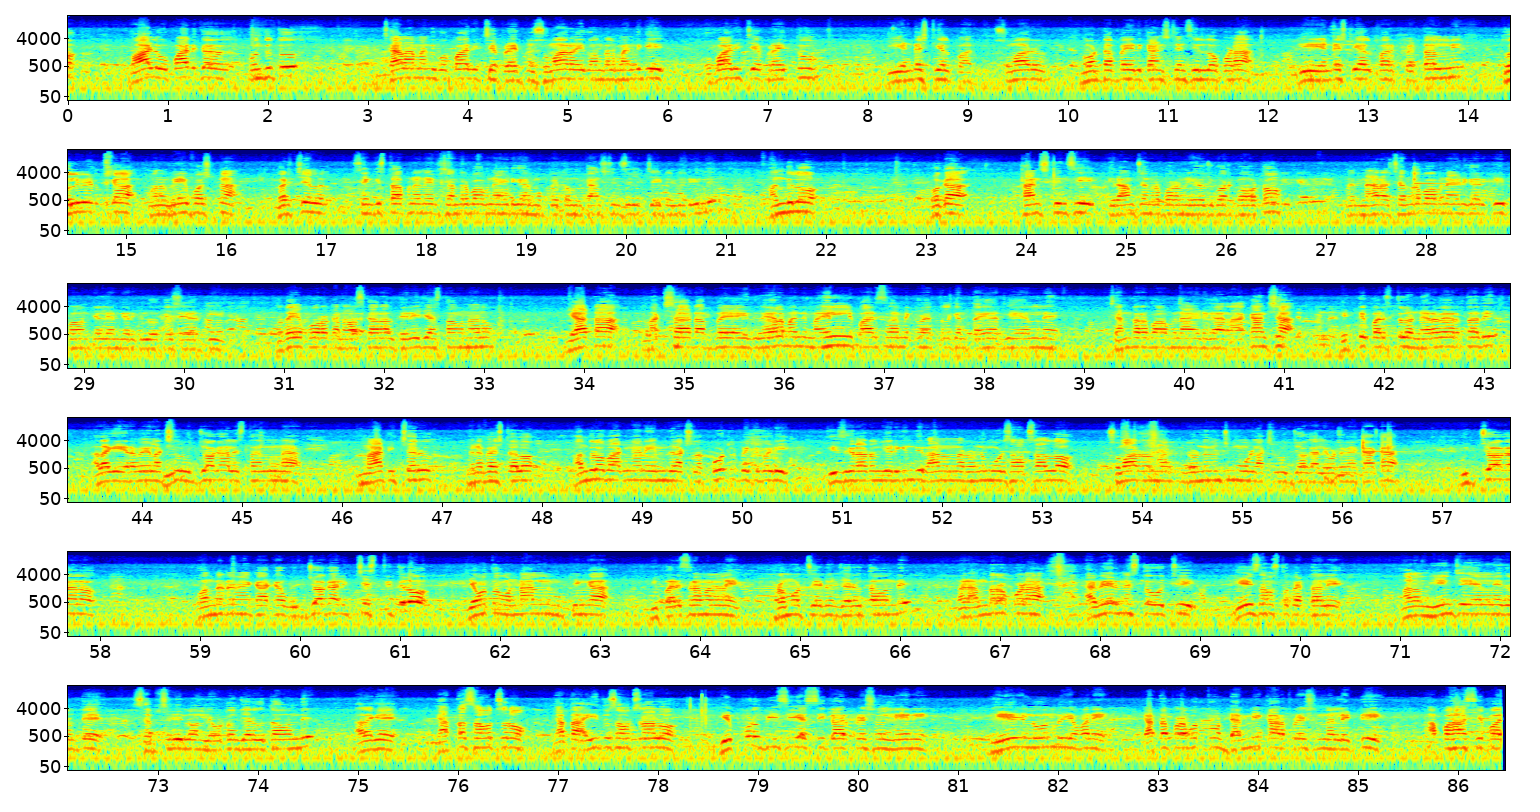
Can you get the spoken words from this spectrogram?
వాళ్ళు ఉపాధి పొందుతూ చాలామందికి ఉపాధి ఇచ్చే ప్రయత్నం సుమారు ఐదు వందల మందికి ఉపాధి ఇచ్చే ప్రయత్నం ఈ ఇండస్ట్రియల్ పార్క్. సుమారు నూట డెబ్బై ఐదు కాన్స్టిట్యున్సీల్లో కూడా ఈ ఇండస్ట్రియల్ పార్క్ పెట్టాలని తొలి విడతగా మనం మే ఫస్ట్న వర్చువల్ శంకుస్థాపన అనేది చంద్రబాబు నాయుడు గారు ముప్పై తొమ్మిది కాన్స్టిట్యున్సీలు చేయడం జరిగింది. అందులో ఒక కాన్స్టిట్యున్సీ ఈ రామచంద్రపురం నియోజకవర్గం అవటం మరి నారా చంద్రబాబు నాయుడు గారికి పవన్ కళ్యాణ్ గారికి లోకేష్ గారికి హృదయపూర్వక నమస్కారాలు తెలియజేస్తా ఉన్నాను. ఏటా లక్ష డెబ్బై ఐదు వేల మంది మహిళల్ని పారిశ్రామికవేత్తల కింద తయారు చేయాలనే చంద్రబాబు నాయుడు గారి ఆకాంక్ష ఎట్టి పరిస్థితుల్లో నెరవేరుతుంది. అలాగే ఇరవై లక్షల ఉద్యోగాలు ఇస్తానన్న మాట ఇచ్చారు మేనిఫెస్టోలో. అందులో భాగంగానే ఎనిమిది లక్షల కోట్లు పెట్టుబడి తీసుకురావడం జరిగింది. రానున్న రెండు మూడు సంవత్సరాల్లో సుమారు రెండు రెండు నుంచి మూడు లక్షల ఉద్యోగాలు ఇవ్వడమే కాక ఉద్యోగాలు పొందడమే కాక ఉద్యోగాలు ఇచ్చే స్థితిలో యువత ఉండాలని ముఖ్యంగా ఈ పరిశ్రమల్ని ప్రమోట్ చేయడం జరుగుతూ ఉంది. మరి అందరూ కూడా అవేర్నెస్తో వచ్చి ఏ సంస్థ పెట్టాలి మనం ఏం చేయాలనేది ఉంటే సబ్సిడీ లోన్లు ఇవ్వటం జరుగుతూ ఉంది. అలాగే గత సంవత్సరం గత ఐదు సంవత్సరాలు ఎప్పుడు బీసీఎస్సీ కార్పొరేషన్ లేని ఏ లోన్లు ఇవ్వని గత ప్రభుత్వం డమ్మీ కార్పొరేషన్లు ఎట్టి అపహాస్యప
